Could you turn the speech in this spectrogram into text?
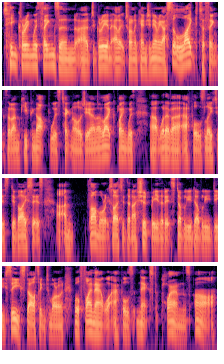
tinkering with things and a degree in electronic engineering, I still like to think that I'm keeping up with technology and I like playing with uh, whatever Apple's latest device is. I'm far more excited than I should be that it's WWDC starting tomorrow, and we'll find out what Apple's next plans are.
